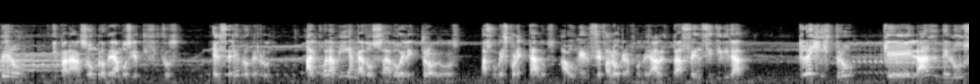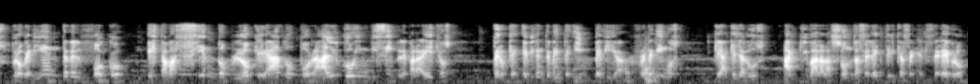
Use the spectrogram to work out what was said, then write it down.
Pero, y para asombro de ambos científicos, el cerebro de Ruth, al cual habían adosado electrodos, a su vez conectados a un encefalógrafo de alta sensitividad, registró que el haz de luz proveniente del foco estaba siendo bloqueado por algo invisible para ellos, pero que evidentemente impedía, repetimos, que aquella luz activara las ondas eléctricas en el cerebro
